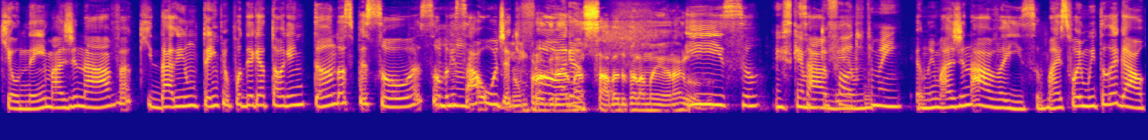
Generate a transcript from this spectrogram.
que eu nem imaginava, que dali um tempo eu poderia estar orientando as pessoas sobre Uhum. saúde aqui Num fora. programa sábado pela manhã na Globo. Isso. Isso que é Sabe, muito foda eu- também. Eu não imaginava isso, mas foi muito legal.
